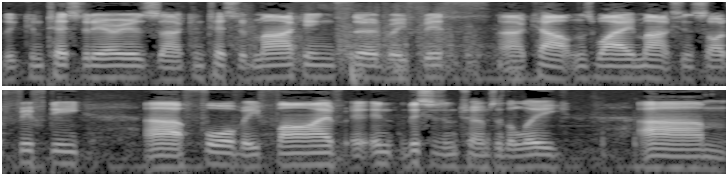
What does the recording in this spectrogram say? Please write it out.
the contested areas, uh, contested marking, third v fifth, uh, Carlton's way marks inside fifty, uh, four v five. This is in terms of the league. Um,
